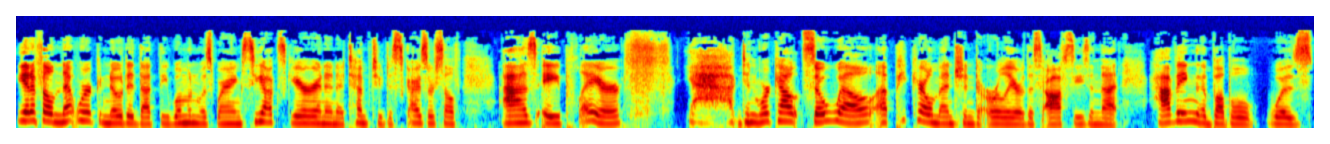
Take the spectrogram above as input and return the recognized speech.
the NFL Network noted that the woman was wearing Seahawks gear in an attempt to disguise herself as a player. Yeah, didn't work out so well. Uh, Pete Carroll mentioned earlier this offseason that having the bubble was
